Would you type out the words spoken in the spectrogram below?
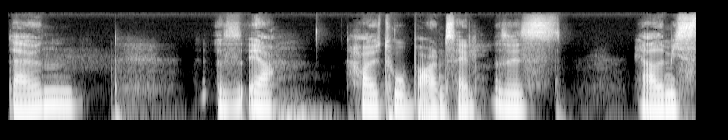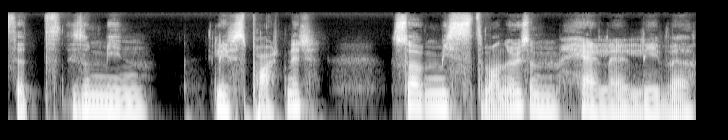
det er jo en Ja. har jo to barn selv. Altså hvis jeg hadde mistet liksom min livspartner, så mister man jo liksom hele livet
